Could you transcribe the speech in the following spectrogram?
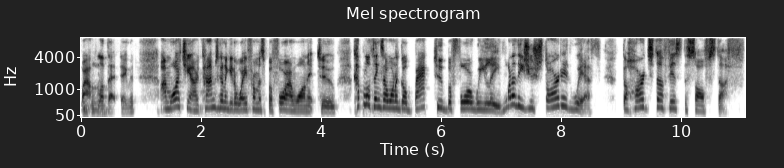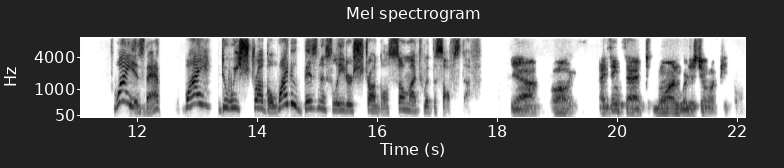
Wow, mm-hmm. love that, David. I'm watching. Our time's going to get away from us before I want it to. A couple of things I want to go back to before we leave. One of these you started with the hard stuff is the soft stuff. Why is that? Why do we struggle? Why do business leaders struggle so much with the soft stuff? Yeah, well, I think that one, we're just dealing with people,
